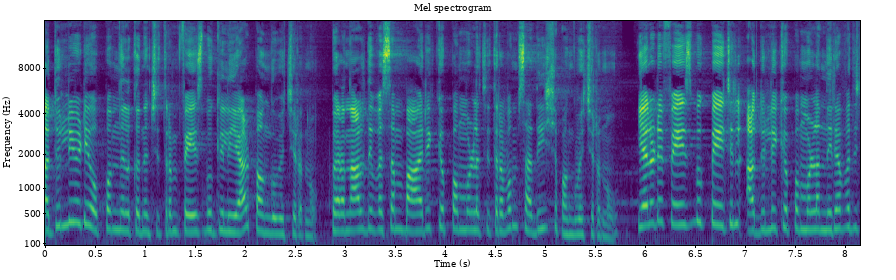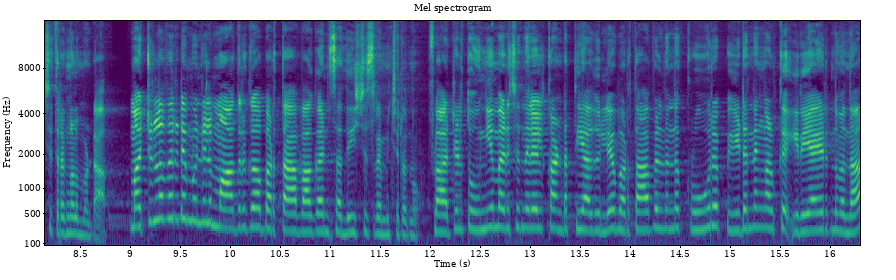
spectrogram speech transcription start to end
അതുല്യയുടെ ഒപ്പം നിൽക്കുന്ന ചിത്രം ഫേസ്ബുക്കിൽ ഇയാൾ പങ്കുവച്ചിരുന്നു. പിറന്നാൾ ദിവസം ഭാര്യയ്ക്കൊപ്പമുള്ള ചിത്രവും സതീഷ് പങ്കുവച്ചിരുന്നു. ഇയാളുടെ ഫേസ്ബുക്ക് പേജിൽ അതുല്യയ്ക്കൊപ്പമുള്ള നിരവധി ചിത്രങ്ങളുമുണ്ട്. മറ്റുള്ളവരുടെ മുന്നിൽ മാതൃകാ ഭർത്താവാകാൻ സതീഷ് ശ്രമിച്ചിരുന്നു. ഫ്ളാറ്റിൽ തൂങ്ങി മരിച്ച നിലയിൽ കണ്ടെത്തിയ അതുല്യ ഭർത്താവിൽ നിന്ന് ക്രൂര പീഡനങ്ങൾക്ക് ഇരയായിരുന്നുവെന്ന്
